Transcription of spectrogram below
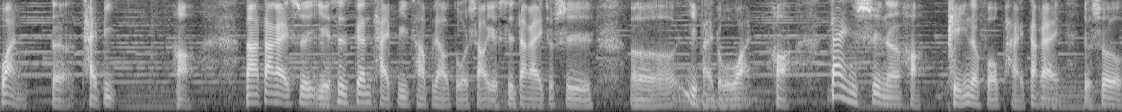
万的泰币，哈。那大概是也是跟台币差不了多少，也是大概就是呃一百多万哈。但是呢哈，便宜的佛牌大概有时候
